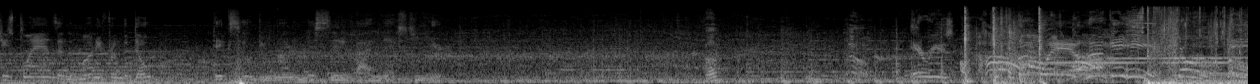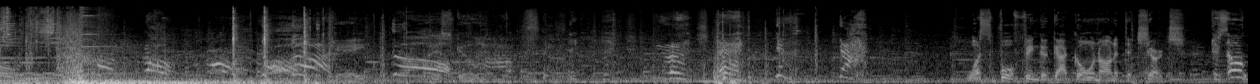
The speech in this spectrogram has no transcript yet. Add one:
Between Richie's plans and the money from the dope, Dixie will be running this city by next year. Huh? Oh, areas. Oh, oh well, look at here! Okay. Let's go. What's Four Finger got going on at the church? There's all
